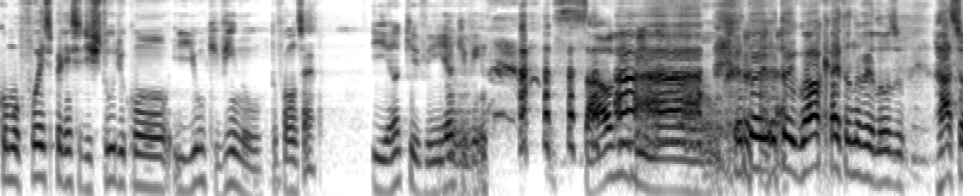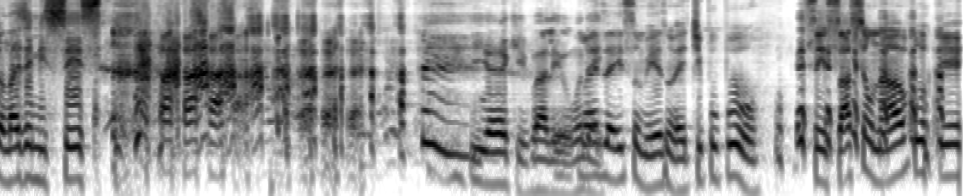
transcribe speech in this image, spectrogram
como foi a experiência de estúdio com Yunk Vino? Tô falando certo? Ian. Ian Vino. Salve, Vinão. Eu tô, eu tô igual a Caetano Veloso, Racionais MCs. Yankee, valeu. Manda Mas é isso mesmo, é tipo, pô, sensacional porque.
